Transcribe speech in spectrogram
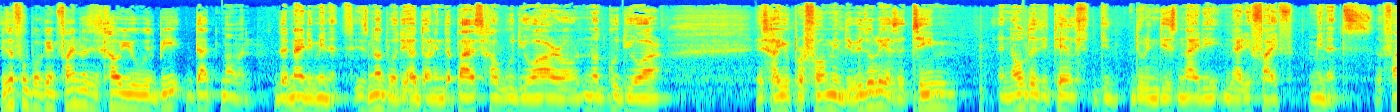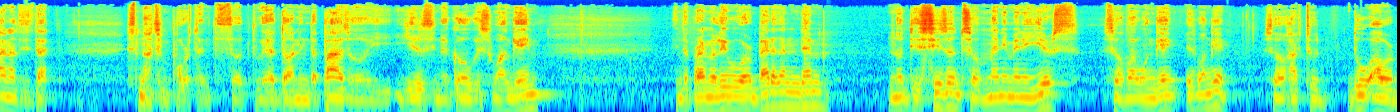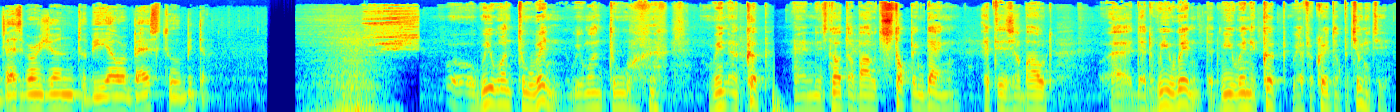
It's a football game. Finals is how you will be that moment, the 90 minutes. It's not what you have done in the past, how good you are or not good you are. It's how you perform individually as a team and all the details during these 90, 95 minutes. The final is that. It's not important. So we have done in the past or years in ago with one game. In the Premier League, we were better than them. Not this season, so many, many years. So, but one game is one game. So, have to do our best version to be our best to beat them. we want to win. We want to win a cup, and it's not about stopping them. It is about uh, that we win. That we win a cup. We have a great opportunity.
